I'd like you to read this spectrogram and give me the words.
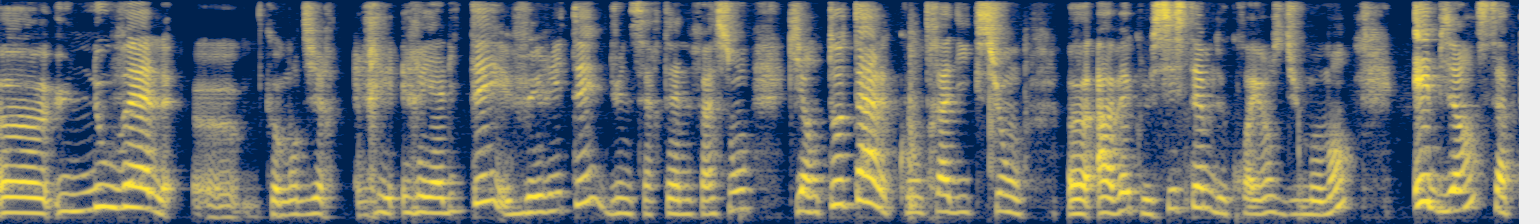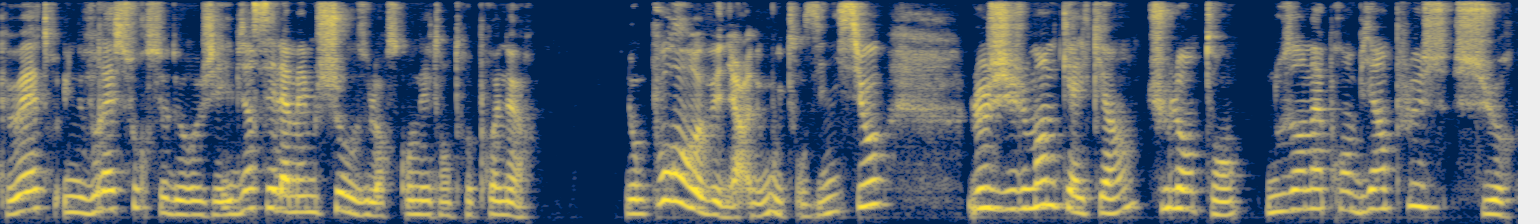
euh, une nouvelle, euh, comment dire, réalité, vérité, d'une certaine façon, qui est en totale contradiction avec le système de croyance du moment, eh bien, ça peut être une vraie source de rejet. Eh bien, c'est la même chose lorsqu'on est entrepreneur. Donc pour en revenir à nos moutons initiaux, le jugement de quelqu'un, tu l'entends, nous en apprend bien plus sur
